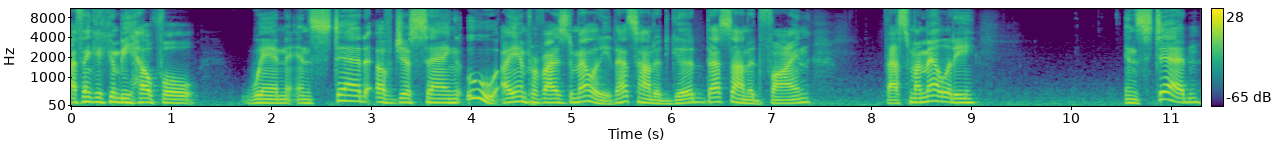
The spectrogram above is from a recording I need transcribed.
i think it can be helpful when instead of just saying ooh i improvised a melody. That sounded good. That sounded fine. That's my melody. Instead,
